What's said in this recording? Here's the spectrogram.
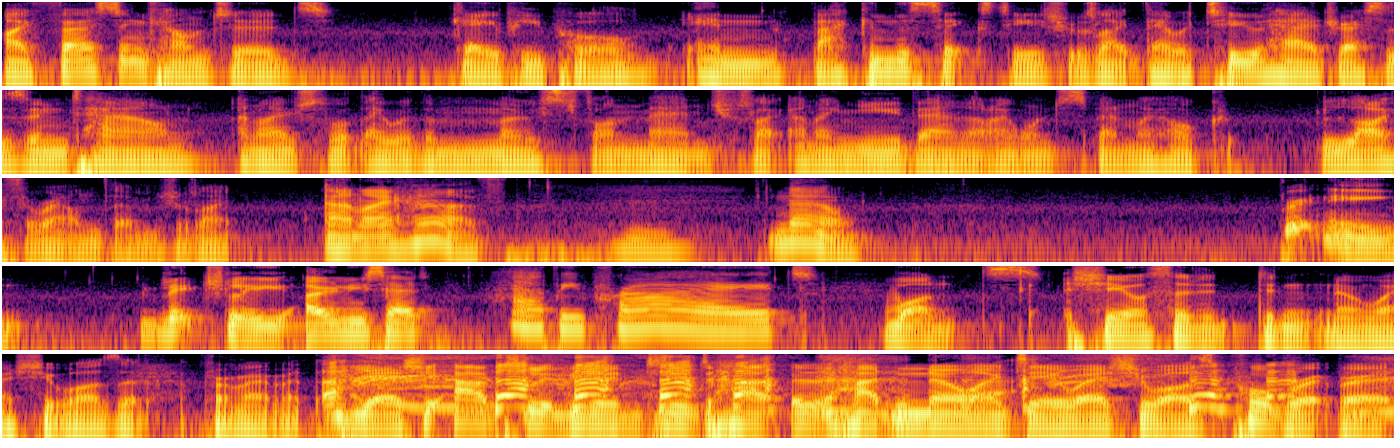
I first encountered gay people in back in the 60s. She was like, there were two hairdressers in town, and I just thought they were the most fun men. She was like, and I knew then that I wanted to spend my whole life around them. She was like, and I have. Hmm. Now, Britney literally only said, Happy Pride once. She also did, didn't know where she was at, for a moment. Yeah, she absolutely did, did ha- had no idea where she was. Poor Brit Brit.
